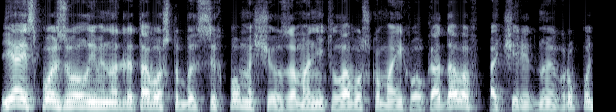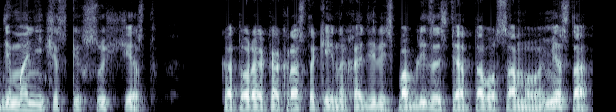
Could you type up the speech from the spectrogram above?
я использовал именно для того, чтобы с их помощью заманить в ловушку моих волкодавов очередную группу демонических существ, которые как раз-таки и находились поблизости от того самого места,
